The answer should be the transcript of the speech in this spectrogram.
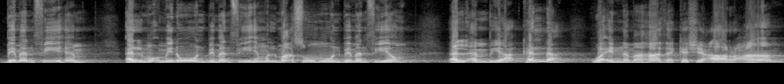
بمن فيهم المؤمنون بمن فيهم المعصومون بمن فيهم الأنبياء؟ كلا وإنما هذا كشعار عام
